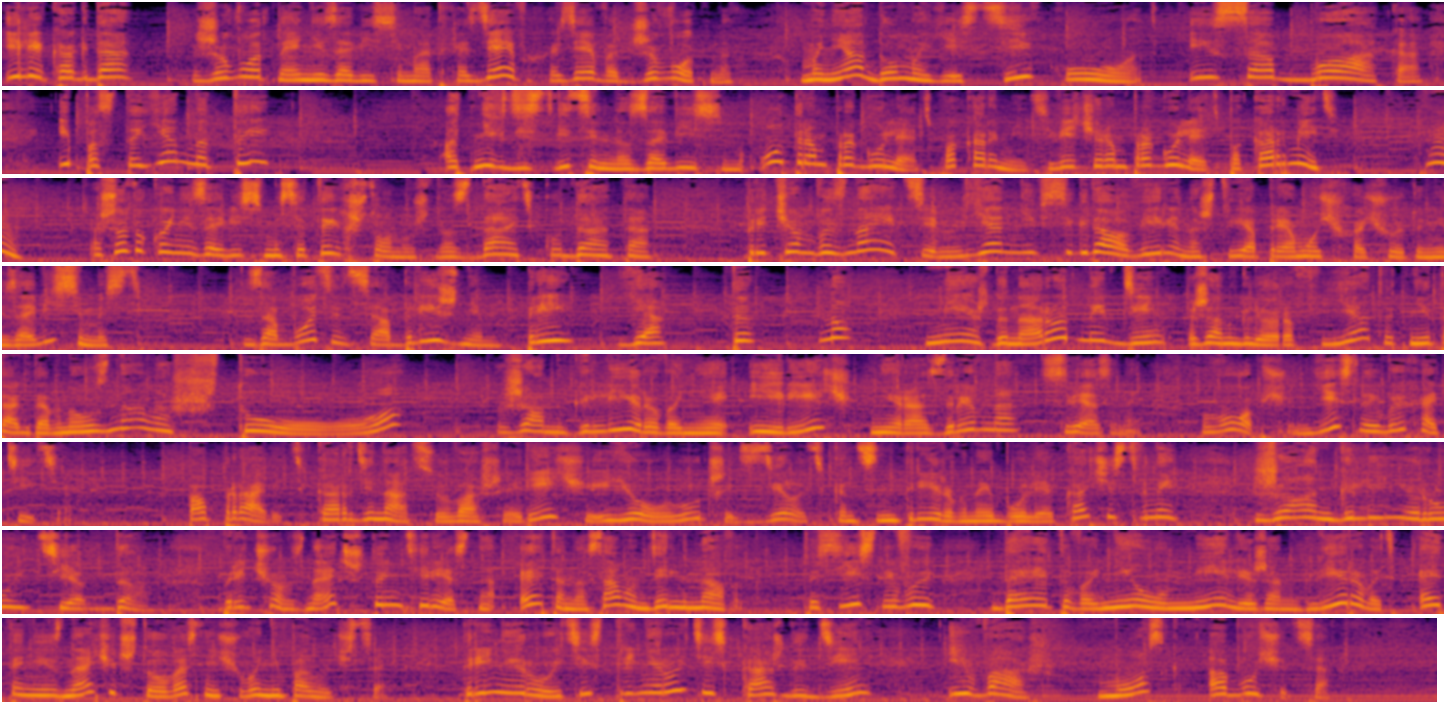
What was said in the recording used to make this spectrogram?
Или когда животное независимо от хозяев, а хозяева от животных. У меня дома есть и кот, и собака, и постоянно ты от них действительно зависим. Утром прогулять, покормить, вечером прогулять, покормить. Хм, а что такое независимость? Это их что, нужно сдать куда-то? Причем, вы знаете, я не всегда уверена, что я прям очень хочу эту независимость. Заботиться о ближнем приятно. Международный день жонглеров. Я тут не так давно узнала, что жонглирование и речь неразрывно связаны. В общем, если вы хотите поправить координацию вашей речи, ее улучшить, сделать концентрированной более качественной, жонглируйте, да. Причем, знаете, что интересно? Это на самом деле навык. То есть, если вы до этого не умели жонглировать, это не значит, что у вас ничего не получится. Тренируйтесь, тренируйтесь каждый день, и ваш мозг обучится.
